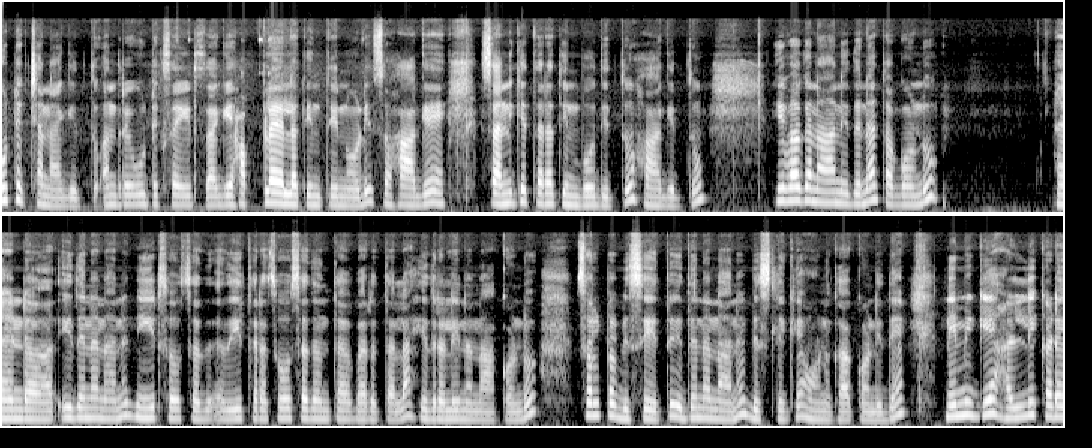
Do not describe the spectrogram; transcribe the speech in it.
ಊಟಕ್ಕೆ ಚೆನ್ನಾಗಿತ್ತು. ಅಂದರೆ ಊಟಕ್ಕೆ ಸೈಡ್ಸ್ ಆಗಿ ಹಪ್ಪಳ ಎಲ್ಲ ತಿಂತೀನಿ ನೋಡಿ. ಸೊ ಹಾಗೆ ಸನಿಗೆ ಥರ ತಿನ್ಬೋದಿತ್ತು, ಹಾಗಿತ್ತು. ಇವಾಗ ನಾನು ಇದನ್ನು ತಗೊಂಡು ಆ್ಯಂಡ್ ಇದನ್ನು ನಾನು ನೀರು ಸೋಸೋದು, ಈ ಥರ ಸೋಸೋದು ಬರುತ್ತಲ್ಲ, ಇದರಲ್ಲಿ ನಾನು ಹಾಕ್ಕೊಂಡು ಸ್ವಲ್ಪ ಬಿಸಿ ಇತ್ತು, ಇದನ್ನು ನಾನು ಬಿಸಿಲಿಗೆ ಒಣಗಾಕೊಂಡಿದ್ದೆ. ನಿಮಗೆ ಹಳ್ಳಿ ಕಡೆ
